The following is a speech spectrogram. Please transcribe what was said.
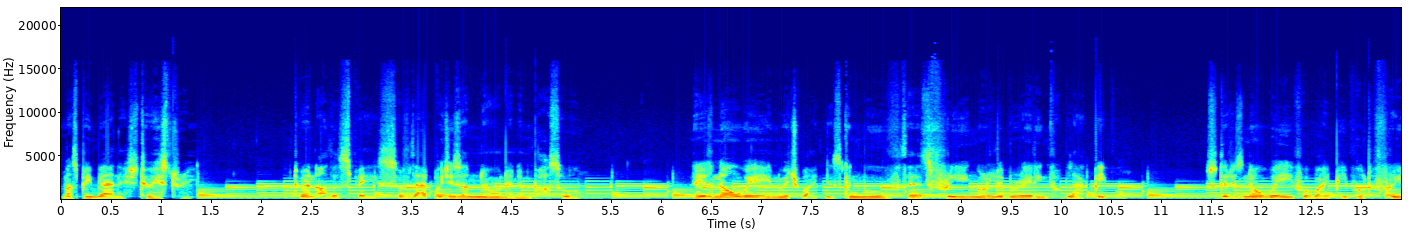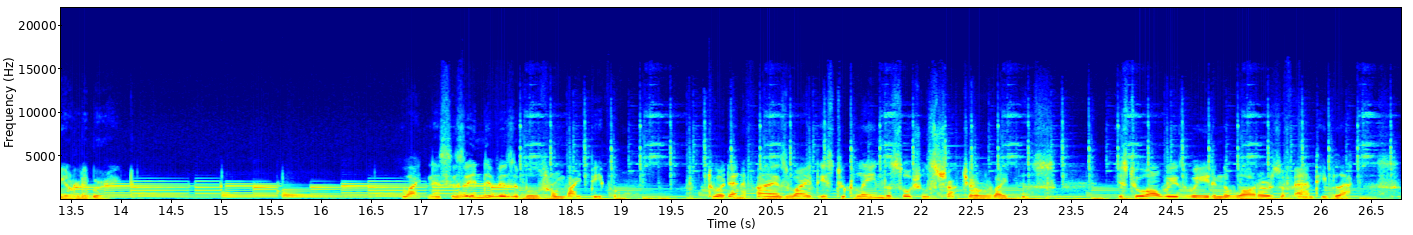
must be banished to history, to an other space of that which is unknown and impossible. There is no way in which whiteness can move that is freeing or liberating for black people. So there is no way for white people to free or liberate. Whiteness is indivisible from white people. To identify as white is to claim the social structure of whiteness, is to always wade in the waters of anti blackness.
